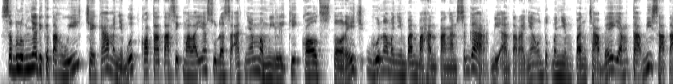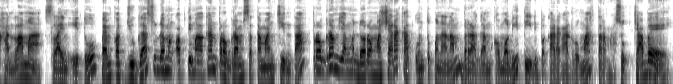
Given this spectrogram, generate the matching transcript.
Sebelumnya diketahui, CK menyebut kota Tasikmalaya sudah saatnya memiliki cold storage guna menyimpan bahan pangan segar, di antaranya untuk menyimpan cabai yang tak bisa tahan lama. Selain itu, Pemkot juga sudah mengoptimalkan program Setaman Cinta, program yang mendorong masyarakat untuk menanam beragam komoditi di pekarangan rumah termasuk cabai.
